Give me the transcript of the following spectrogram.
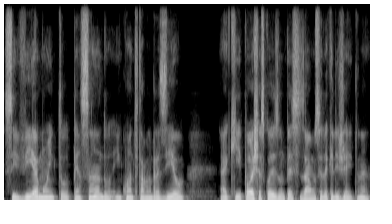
se via muito pensando enquanto estava no Brasil é que, poxa, as coisas não precisavam ser daquele jeito, né?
